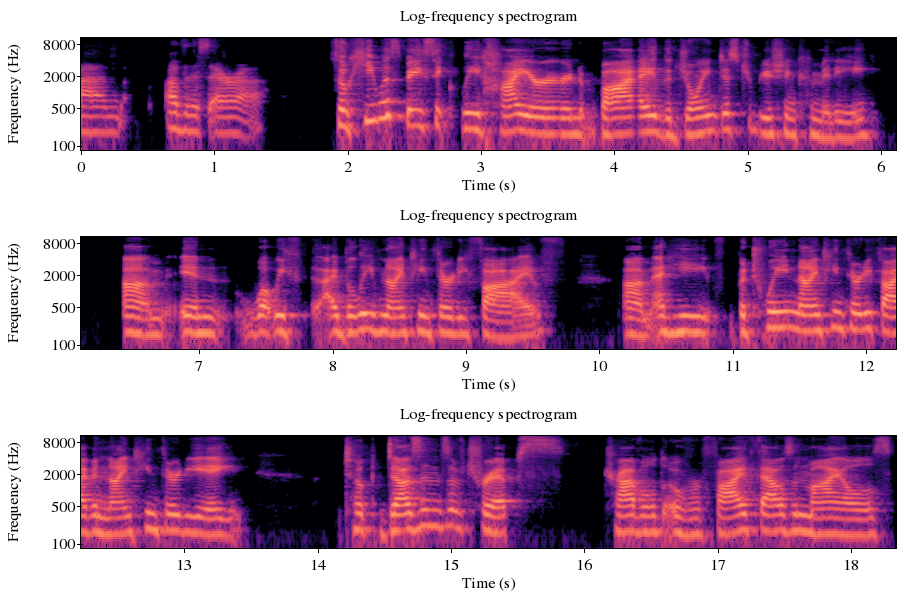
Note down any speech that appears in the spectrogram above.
um, of this era. So he was basically hired by the Joint Distribution Committee um, in what we, I believe, 1935. Um, and he, between 1935 and 1938, took dozens of trips, traveled over 5,000 miles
